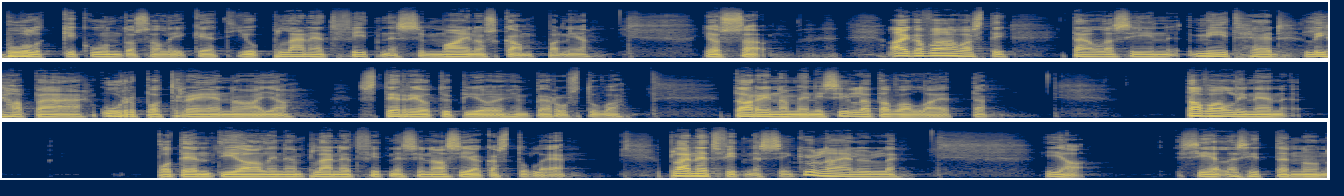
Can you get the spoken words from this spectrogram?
bulkkikuntosaliketju Planet Fitnessin mainoskampanja, jossa aika vahvasti tällaisiin meathead, lihapää, urpotreenaaja, stereotypioihin perustuva tarina meni sillä tavalla, että tavallinen potentiaalinen Planet Fitnessin asiakas tulee Planet Fitnessin kyläilylle ja siellä sitten on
